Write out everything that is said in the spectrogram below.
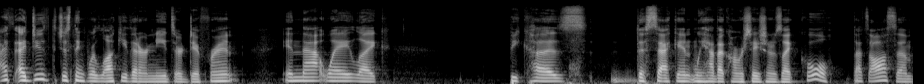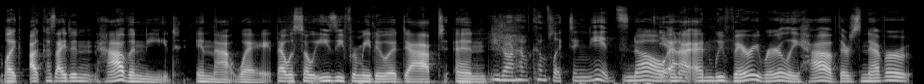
I, I do just think we're lucky that our needs are different in that way. Like because the second we had that conversation, I was like, cool, that's awesome. Like uh, because I didn't have a need in that way. That was so easy for me to adapt and You don't have conflicting needs. no, and I, and we very rarely have. There's never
